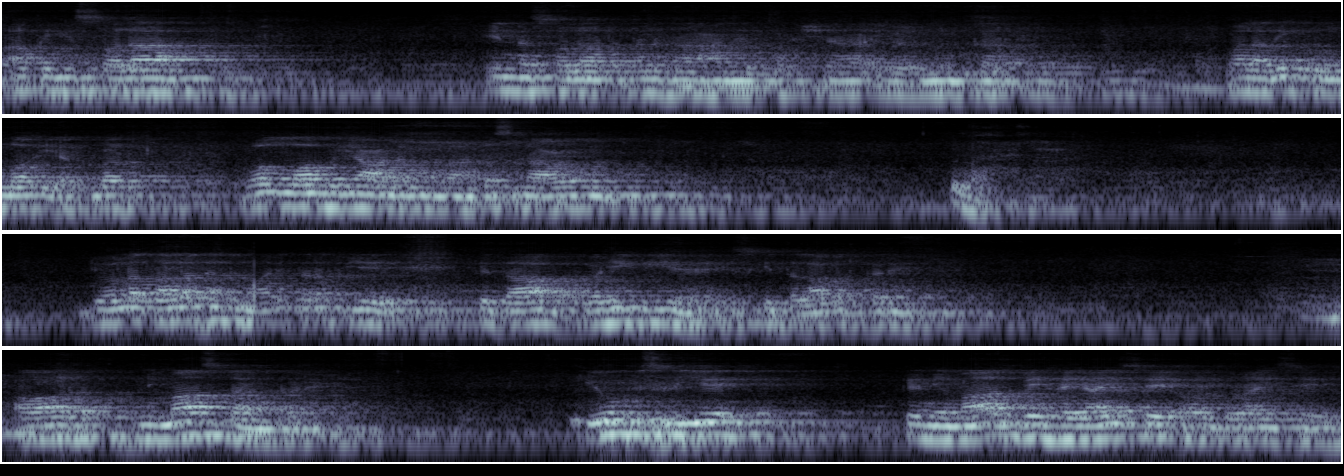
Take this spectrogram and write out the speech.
وأقم الصلاة. إن الصلاة تنهى عن الفحشاء والمنكر ولذكر الله أكبر. والله يعلم ما تصنعون. جو اللہ تعالیٰ نے تمہاری طرف یہ کتاب وہی کی ہے، اس کی تلاوت کریں اور نماز قائم کریں۔ کیوں؟ اس لیے کہ نماز بے حیائی سے اور برائی سے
